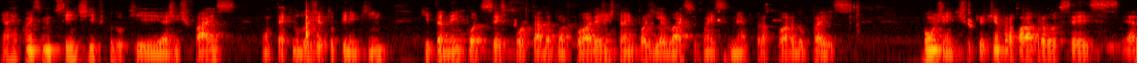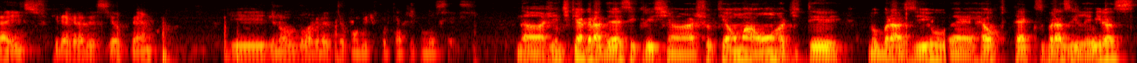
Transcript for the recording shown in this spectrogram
é um reconhecimento científico do que a gente faz com tecnologia Tupiniquim, que também pode ser exportada para fora e a gente também pode levar esse conhecimento para fora do país. Bom, gente, o que eu tinha para falar para vocês era isso. Queria agradecer o tempo e, de novo, vou agradecer o convite por estar aqui com vocês. Não, a gente que agradece, Cristian. Acho que é uma honra de ter no Brasil é, health techs brasileiras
